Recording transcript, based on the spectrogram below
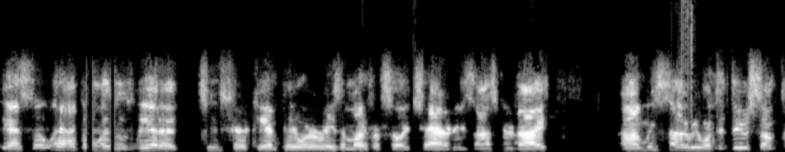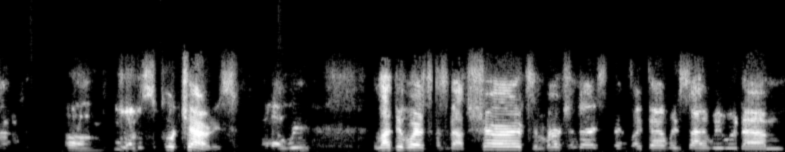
Yeah, so what happened was, was we had a T-shirt campaign where we were raising money for Philly charities. Oscar and I, um, we decided we wanted to do something um, you know, to support charities. You know, we a lot of people ask us about shirts and merchandise and things like that. We decided we would, um,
